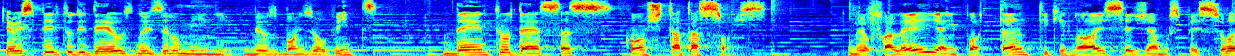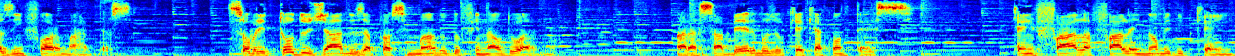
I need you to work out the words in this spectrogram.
Que o Espírito de Deus nos ilumine, meus bons ouvintes, dentro dessas constatações. Como eu falei, é importante que nós sejamos pessoas informadas sobretudo já nos aproximando do final do ano, para sabermos o que é que acontece. Quem fala, fala em nome de quem?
